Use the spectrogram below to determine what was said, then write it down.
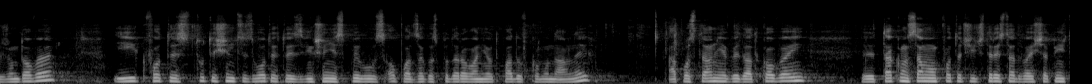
rządowe. I kwoty 100 tysięcy złotych to jest zwiększenie spływów z opłat za gospodarowanie odpadów komunalnych. A po stronie wydatkowej y, taką samą kwotę, czyli 425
